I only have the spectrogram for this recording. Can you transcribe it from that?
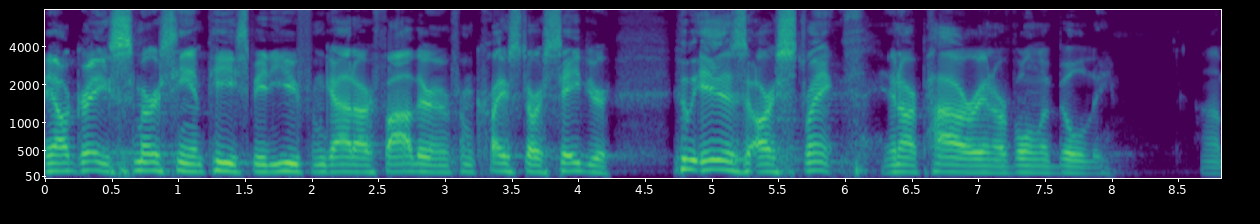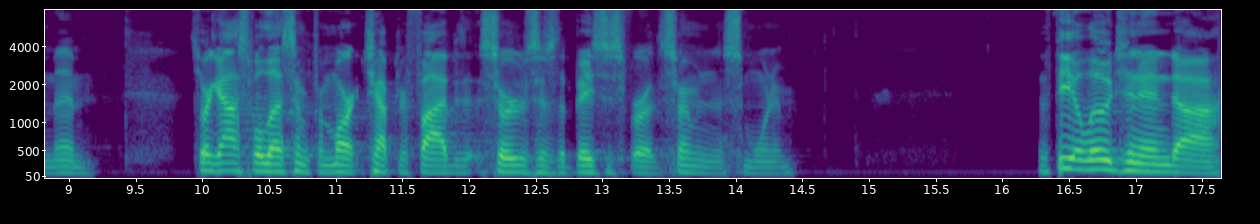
May all grace, mercy, and peace be to you from God our Father and from Christ our Savior, who is our strength and our power and our vulnerability. Amen. So, our gospel lesson from Mark chapter 5 that serves as the basis for our sermon this morning. The theologian and, uh,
